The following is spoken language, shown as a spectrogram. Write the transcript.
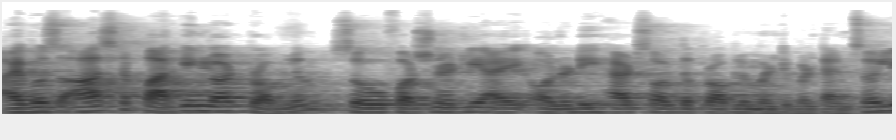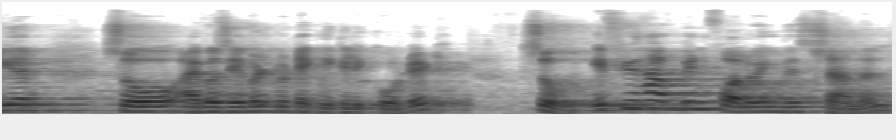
I was asked a parking lot problem. So fortunately, I already had solved the problem multiple times earlier. So I was able to technically code it. So if you have been following this channel,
